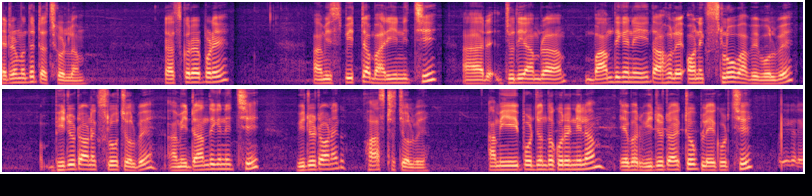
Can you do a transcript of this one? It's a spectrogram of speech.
এটার মধ্যে টাচ করলাম। টাচ করার পরে আমি স্পিডটা বাড়িয়ে নিচ্ছি। আর যদি আমরা বাম দিকে নিই তাহলে অনেক স্লোভাবে বলবে। ভিডিওটা অনেক স্লো চলবে। আমি ডান দিকে নিচ্ছি। ভিডিওটা অনেক ফাস্ট চলবে। আমি এই পর্যন্ত করে নিলাম। এবার ভিডিওটা একটু প্লে করছি। হয়ে গেলে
